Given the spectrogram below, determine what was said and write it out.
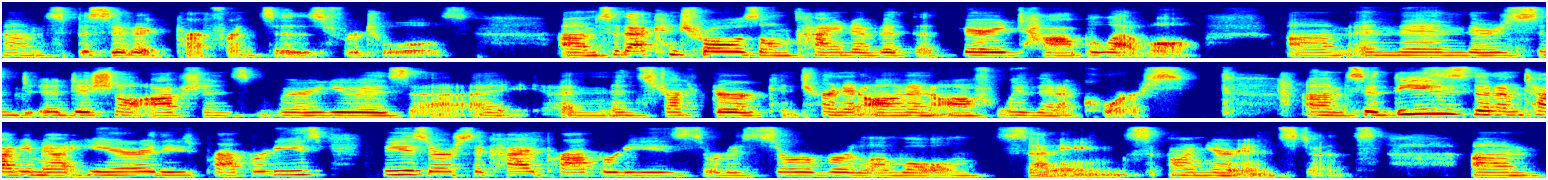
um, specific preferences for tools. Um, so that controls them kind of at the very top level. Um, and then there's some additional options where you as a, an instructor can turn it on and off within a course. Um, so these that I'm talking about here, these properties, these are Sakai properties, sort of server level settings on your instance. Um,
